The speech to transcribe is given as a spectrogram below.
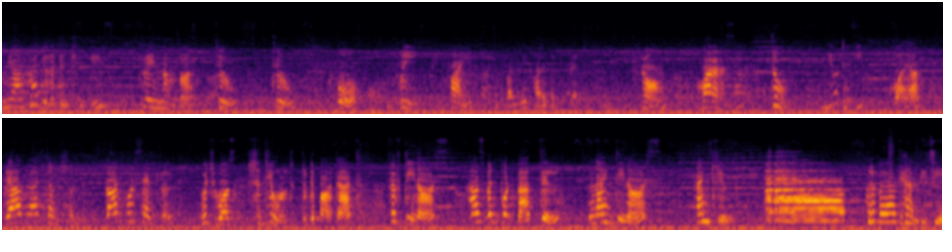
May I have your attention, please? Train number 22435 Vande Bharat Express from Varanasi to New Delhi via Prayagraj Junction, Kanpur Central, which was scheduled to depart at 15 hours, has been put back till 19 hours. Thank you. कृपया ध्यान दीजिए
